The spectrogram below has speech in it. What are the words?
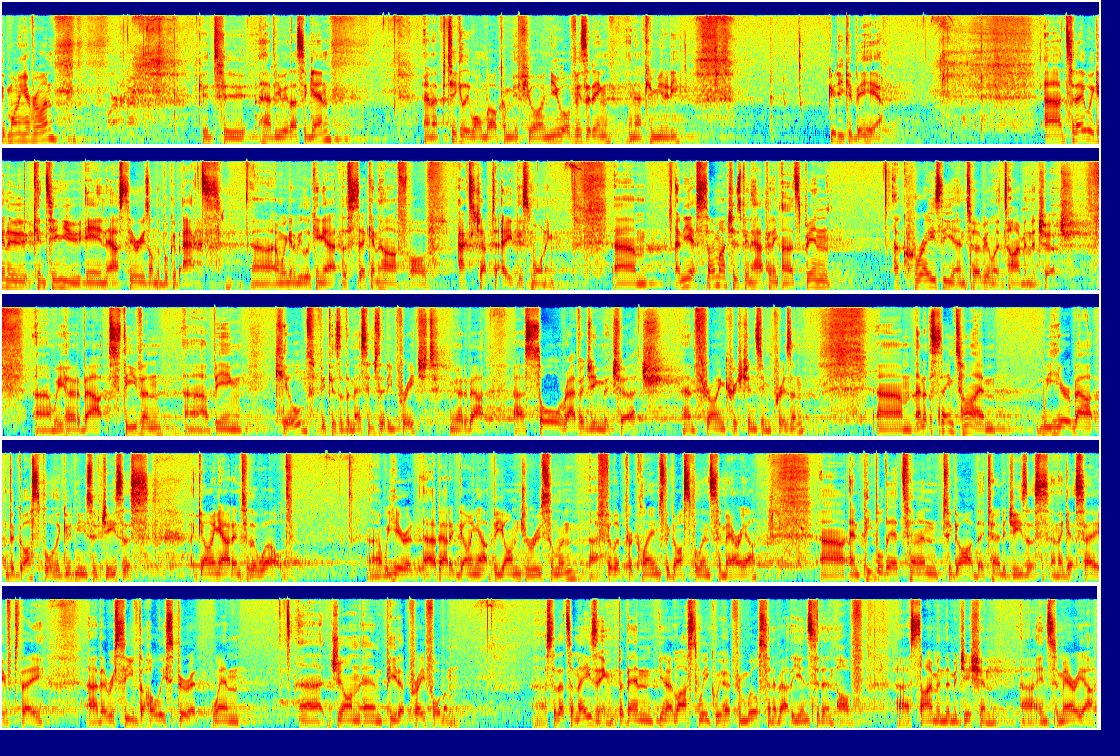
Good morning, everyone. Good to have you with us again. And a particularly warm welcome if you're new or visiting in our community. Good you could be here. Uh, today we're going to continue in our series on the book of Acts. Uh, and we're going to be looking at the second half of Acts chapter 8 this morning. Um, and yes, so much has been happening. Uh, it's been a crazy and turbulent time in the church. Uh, we heard about Stephen uh, being killed because of the message that he preached. We heard about uh, Saul ravaging the church and throwing Christians in prison. Um, and at the same time, we hear about the gospel, the good news of Jesus, going out into the world. Uh, we hear it, about it going out beyond Jerusalem. Uh, Philip proclaims the gospel in Samaria. Uh, and people there turn to God, they turn to Jesus, and they get saved. They, uh, they receive the Holy Spirit when uh, John and Peter pray for them. Uh, so that's amazing. But then, you know, last week we heard from Wilson about the incident of uh, Simon the magician uh, in Samaria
